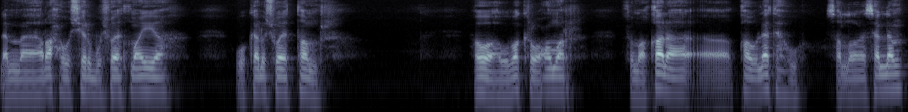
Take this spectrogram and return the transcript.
لما راحوا شربوا شوية مية وكلوا شوية تمر. هو أبو بكر وعمر ثم قال قولته صلى الله عليه وسلم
